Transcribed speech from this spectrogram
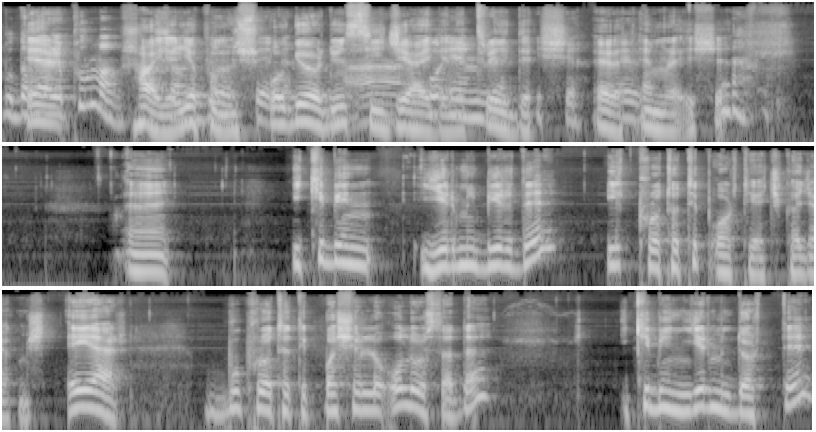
Bu daha Eğer, yapılmamış. Hayır yapılmış. Görseli. O gördüğün ha, CGI gene 3D. Işi. Evet, evet Emre işi. ee, 2021'de ilk prototip ortaya çıkacakmış. Eğer bu prototip başarılı olursa da 2024'te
